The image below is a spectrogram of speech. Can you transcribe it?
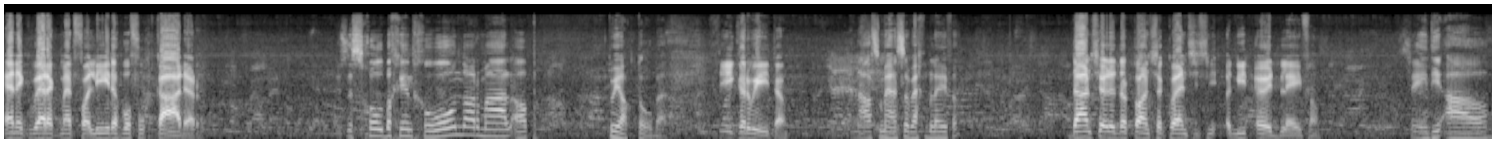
en ik werk met volledig bevoegd kader. Dus de school begint gewoon normaal op 2 oktober? Zeker weten. En als mensen wegblijven? Dan zullen de consequenties niet uitblijven. Zijn die al?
